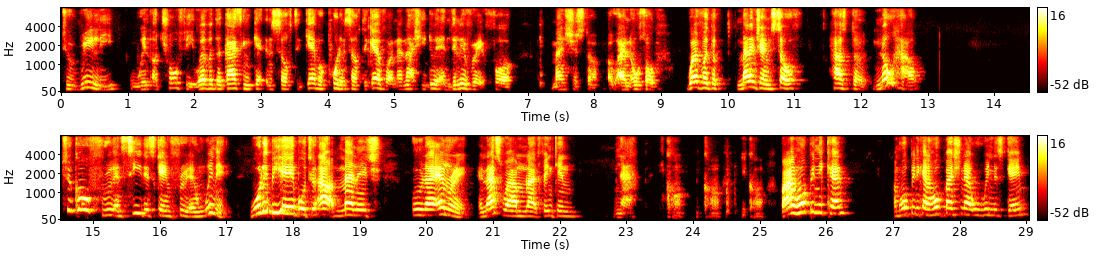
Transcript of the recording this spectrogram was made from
to really win a trophy. Whether the guys can get themselves together, pull themselves together, and, and actually do it and deliver it for Manchester. And also whether the manager himself has the know-how to go through and see this game through and win it. Will he be able to outmanage Unai Emery? And that's where I'm like thinking, nah, he can't he can't. he can't. But I'm hoping he can. I'm hoping he can. I hope Manchester United will win this game.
